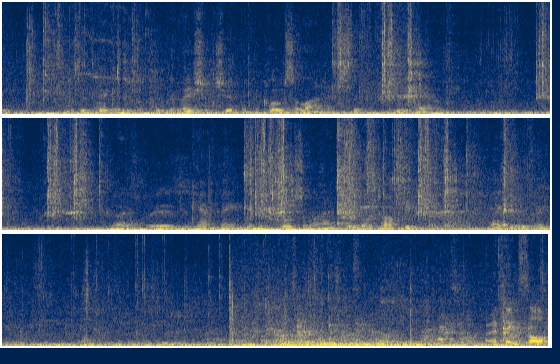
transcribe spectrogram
it, it is indicative of the relationship and the close alliance that we have. Next, please. You can't maintain a close alliance if you don't talk to each other. Thank you, thank you. I think so.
